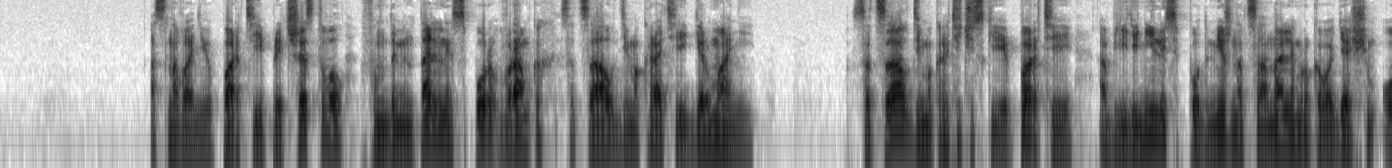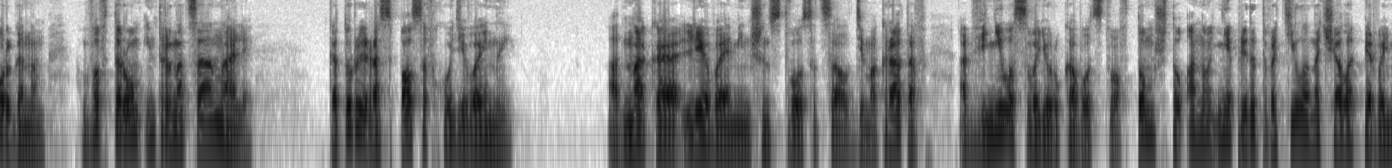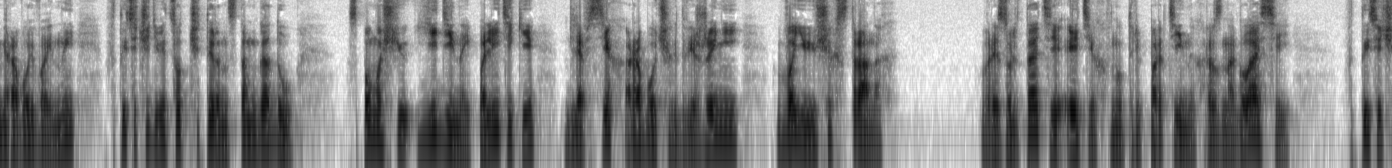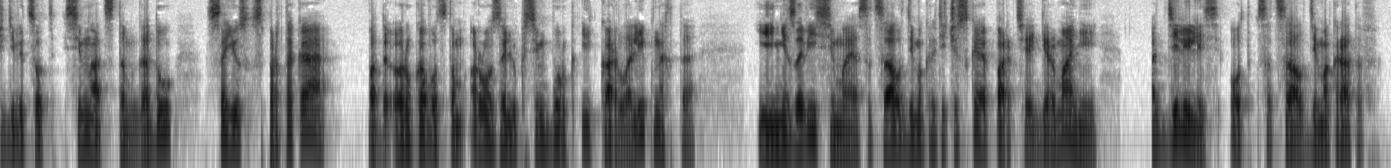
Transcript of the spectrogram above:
Основанию партии предшествовал фундаментальный спор в рамках социал-демократии Германии. Социал-демократические партии – объединились под межнациональным руководящим органом во Втором интернационале, который распался в ходе войны. Однако левое меньшинство социал-демократов обвинило свое руководство в том, что оно не предотвратило начало Первой мировой войны в 1914 году с помощью единой политики для всех рабочих движений в воюющих странах. В результате этих внутрипартийных разногласий в 1917 году Союз Спартака под руководством Розы Люксембург и Карла Липнахта и независимая социал-демократическая партия Германии отделились от социал-демократов.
